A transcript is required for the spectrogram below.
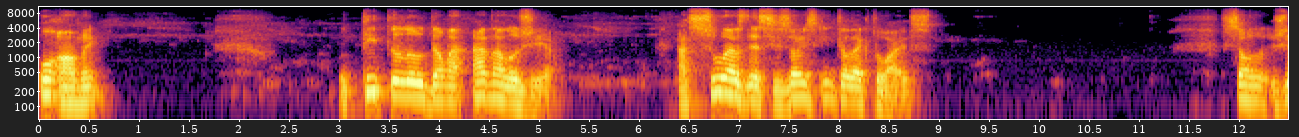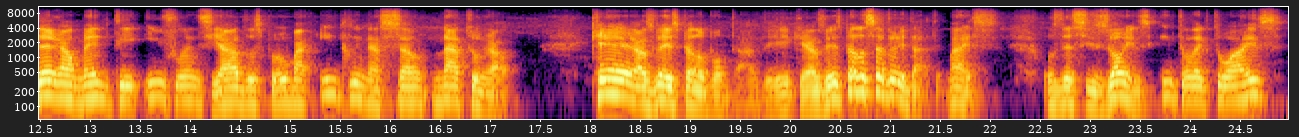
um homem, o título de uma analogia. As suas decisões intelectuais são geralmente influenciadas por uma inclinação natural, quer às vezes pela bondade, quer às vezes pela severidade, mas as decisões intelectuais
